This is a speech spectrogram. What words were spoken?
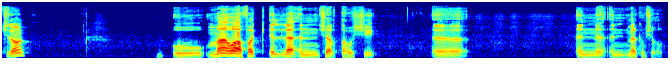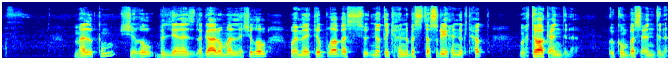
شلون؟ وما وافق إلا أن شرطه وشي آه ان أن ما لكم شغل. ما لكم شغل باللي أنزله. قالوا ما لنا شغل وما تبغى بس نعطيك إحنا بس تصريح إنك تحط محتواك عندنا ويكون بس عندنا.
